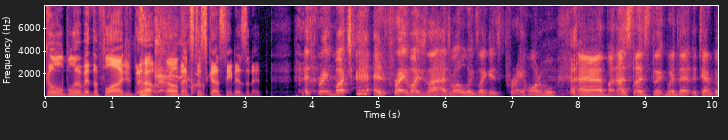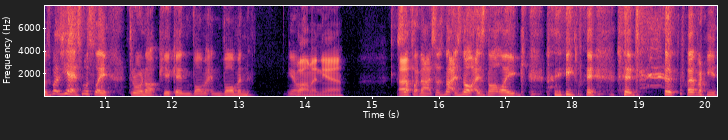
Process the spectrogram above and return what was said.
Goldblum in the fly. Just, oh, oh, that's disgusting, isn't it? It's pretty much it's pretty much that. That's what it looks like. It's pretty horrible. Uh, but that's that's the, where the, the term goes. But yeah, it's mostly throwing up, puking, vomiting, vomiting, you know, Bombing, yeah. stuff like that. So it's not it's not it's not like whatever he,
